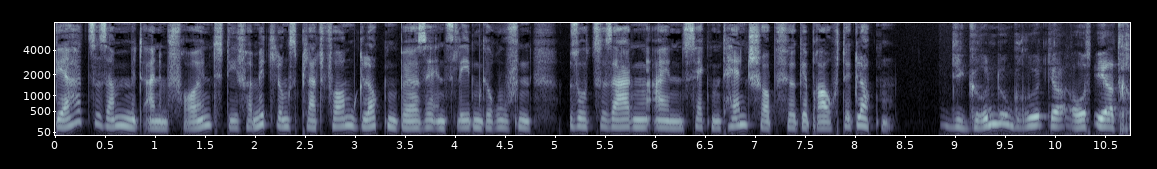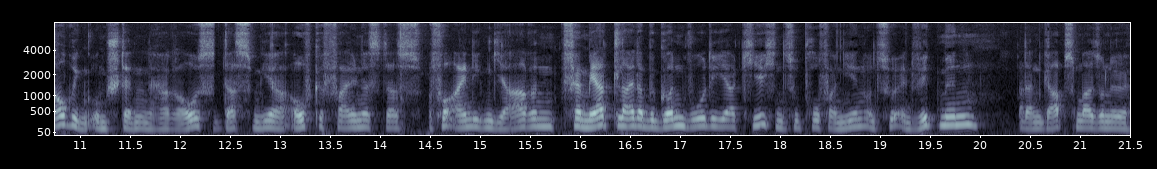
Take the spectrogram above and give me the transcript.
Der hat zusammen mit einem Freund die Vermittlungsplattform Glockenbörse ins Leben gerufen, sozusagen ein Second-Hand-Shop für gebrauchte Glocken. Die Gründung rührt ja aus eher traurigen Umständen heraus, dass mir aufgefallen ist, dass vor einigen Jahren vermehrt leider begonnen wurde, ja Kirchen zu profanieren und zu entwidmen. Dann gab es mal so eine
